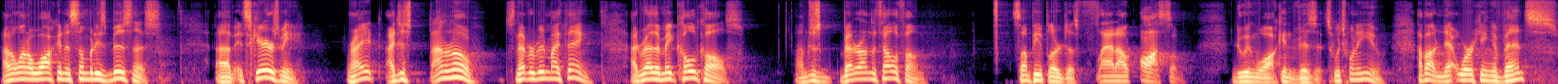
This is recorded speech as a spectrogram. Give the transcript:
I don't want to walk into somebody's business. Uh, it scares me, right? I just, I don't know. It's never been my thing. I'd rather make cold calls. I'm just better on the telephone. Some people are just flat out awesome doing walk in visits. Which one are you? How about networking events,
